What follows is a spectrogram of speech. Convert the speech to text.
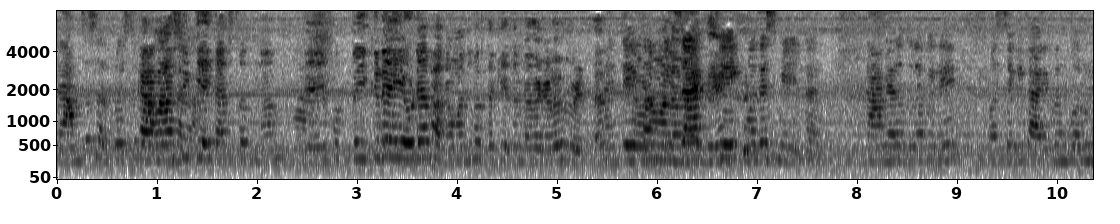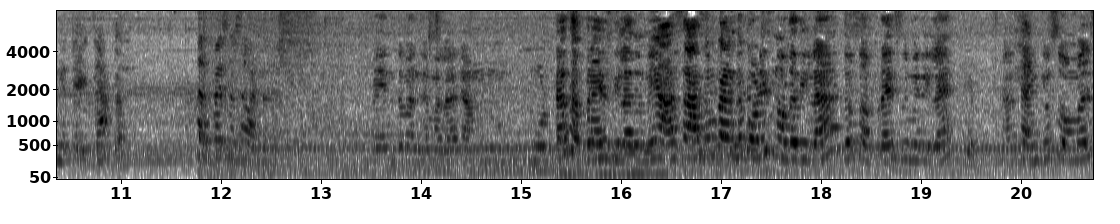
कारण असे केक असतात ना ते फक्त इकडे एवढ्या भागामध्ये फक्त केतनदादाकडेच भेटतात. ते एवढं मला. केक मध्येच मिळतात. आम्ही आता तुला पहिले मस्त की कार्यक्रम करून घेतो सरप्राईज कसा वाटत मेन तर म्हणजे मला जाम मोठा सरप्राईज दिला तुम्ही. असं अजूनपर्यंत कोणीच नव्हतं दिला. तो सरप्राईज तुम्ही दिलाय. थँक्यू सो मच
